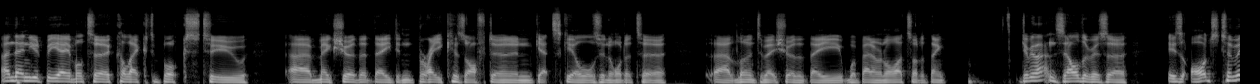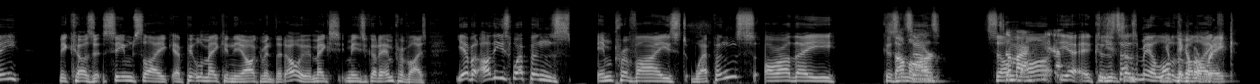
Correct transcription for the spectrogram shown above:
and then you'd be able to collect books to uh, make sure that they didn't break as often and get skills in order to uh, learn to make sure that they were better and all that sort of thing. Doing that in Zelda is a is odd to me because it seems like uh, people are making the argument that oh it makes it means you've got to improvise. Yeah, but are these weapons improvised weapons or are they? Because Some it sounds are. some, Some are, are yeah because You it sounds some- to me a lot of them are like rake.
